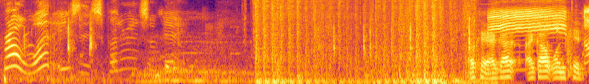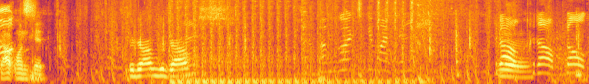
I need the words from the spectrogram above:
Bro, what is this? Spider-Man's okay. Okay, I got, I got one kid. Got one kid. Good job, good job. Nice. I'm going to get my finish. Cadell, Yeah. Cadell, build.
